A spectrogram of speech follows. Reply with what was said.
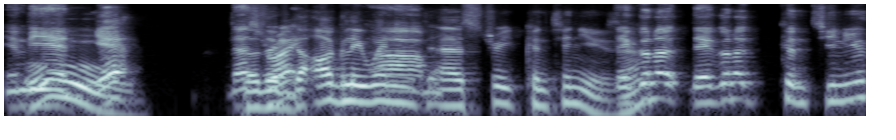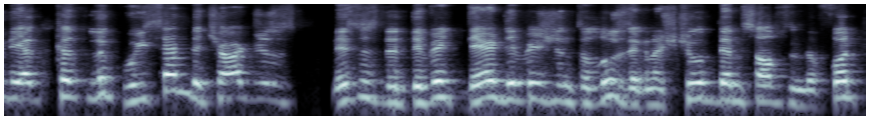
in the Ooh. end. Yeah, that's so the, right. The ugly win um, uh, streak continues. They're huh? gonna they're gonna continue the. look, we said the Chargers. This is the divi- their division to lose. They're gonna shoot themselves in the foot,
